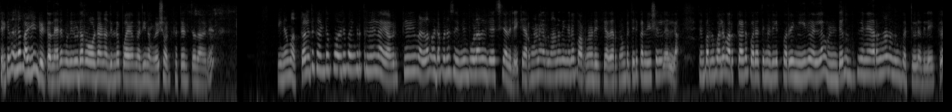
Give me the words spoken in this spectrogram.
ശരിക്കും നല്ല വഴിയുണ്ട് കേട്ടോ. നേരെ മുന്നിലൂടെ റോഡാണ് അതിലൂടെ പോയാൽ മതി. നമ്മൾ ഷോർട്ട് കട്ട് എടുത്തതാണ്. പിന്നെ മക്കൾ ഇത് കണ്ടപ്പോൾ അവർ ഭയങ്കര ത്രില്ലായി അവർക്ക് വെള്ളം കണ്ടപ്പോൾ സ്വിമ്മിംഗ് പൂളാന്ന് വിചാരിച്ചില്ല. അതിലേക്ക് ഇറങ്ങണം ഇറങ്ങണം എന്ന് ഇങ്ങനെ പറഞ്ഞുകൊണ്ടിരിക്കുക അത് ഇറങ്ങാൻ പറ്റിയൊരു കണ്ടീഷനിലല്ല ഞാൻ പറഞ്ഞ പോലെ വർക്കാണ് പോരാത്തിന് അതിൽ കുറേ മീനും എല്ലാം ഉണ്ട്. നമുക്ക് ഇങ്ങനെ ഇറങ്ങാനൊന്നും പറ്റൂല അതിലേക്ക്.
